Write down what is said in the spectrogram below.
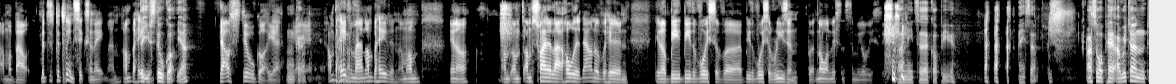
I'm about, but it's between six and eight, man. I'm behaving. that you've still got, yeah. That I've still got, yeah. Okay. yeah, yeah. I'm Fair behaving, enough. man. I'm behaving. I'm, I'm, you know, I'm, I'm, I'm trying to like hold it down over here and, you know, be, be the voice of, uh, be the voice of reason. But no one listens to me, obviously. I need to copy you. ASAP. I saw a pair. I returned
